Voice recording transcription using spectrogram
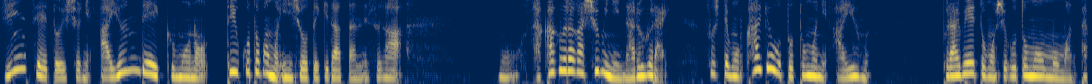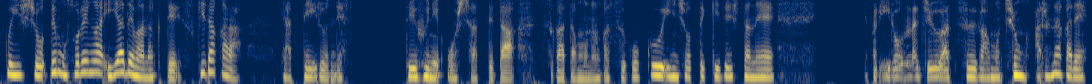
人生と一緒に歩んでいくものっていう言葉も印象的だったんですが、もう酒蔵が趣味になるぐらい、そしてもう家業と共に歩む。プライベートも仕事ももう全く一緒。でもそれが嫌ではなくて好きだからやっているんです。っていうふうにおっしゃってた姿もなんかすごく印象的でしたね。やっぱりいろんな重圧がもちろんある中で、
